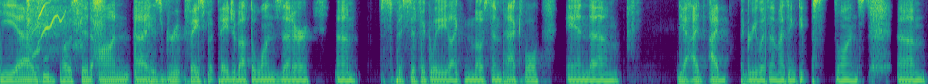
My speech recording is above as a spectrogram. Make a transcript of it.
he uh, he posted on uh, his group Facebook page about the ones that are um, specifically like most impactful, and um, yeah, I I agree with him. I think the ones. Um,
